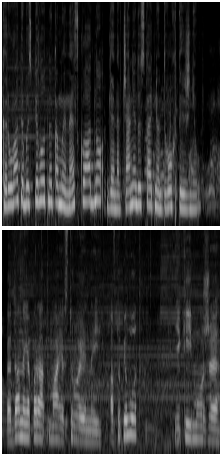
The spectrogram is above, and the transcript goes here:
Керувати безпілотниками не складно. Для навчання достатньо двох тижнів. Даний апарат має встроєний автопілот, який може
